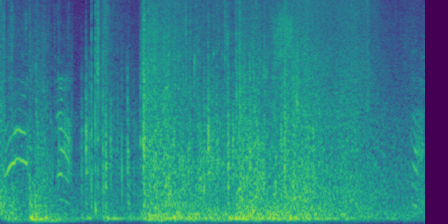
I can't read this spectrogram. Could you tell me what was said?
Ah! Ah!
